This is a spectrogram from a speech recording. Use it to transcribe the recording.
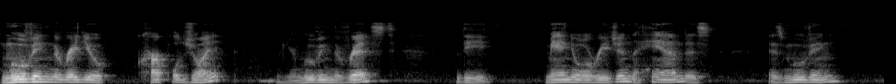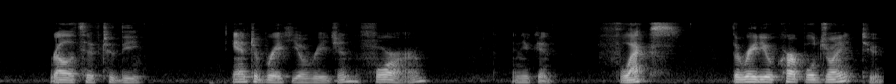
moving the radiocarpal joint, when you're moving the wrist, the manual region, the hand, is, is moving relative to the antebrachial region, the forearm, and you can flex the radiocarpal joint to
